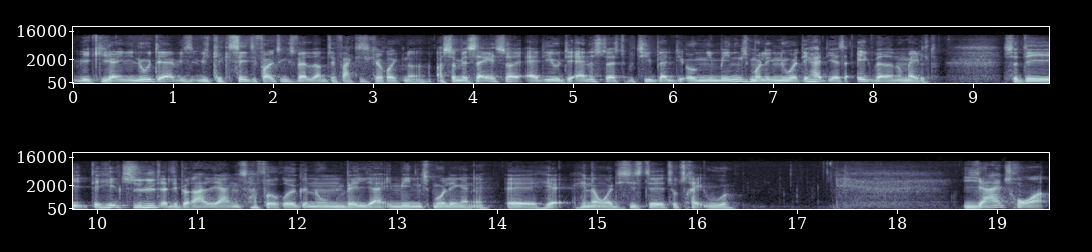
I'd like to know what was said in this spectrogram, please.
vi kigger ind i nu, det er, at vi, vi kan se til folketingsvalget, om det faktisk kan rykke noget. Og som jeg sagde, så er de jo det andet største parti blandt de unge i meningsmålingen nu, og det har de altså ikke været normalt. Så det, det er helt tydeligt, at Liberal Alliance har fået rykket nogle vælgere i meningsmålingerne øh, her hen over de sidste to-tre uger. Jeg tror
